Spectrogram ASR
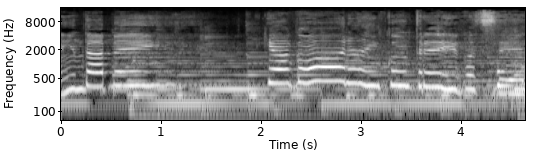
Ainda bem que agora encontrei você.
